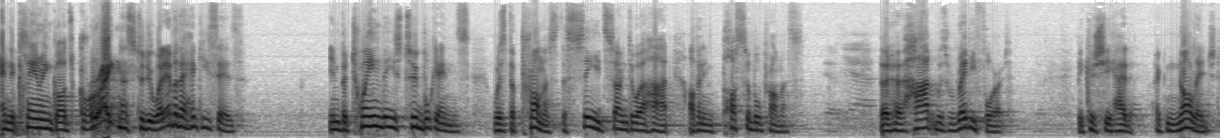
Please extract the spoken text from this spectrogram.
and declaring God's greatness to do whatever the heck he says, in between these two bookends was the promise, the seed sown to her heart of an impossible promise. But her heart was ready for it because she had acknowledged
